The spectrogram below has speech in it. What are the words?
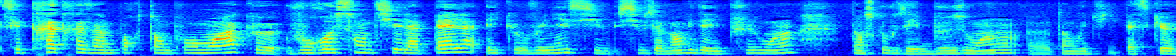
c'est très très important pour moi que vous ressentiez l'appel et que vous veniez si, si vous avez envie d'aller plus loin dans ce que vous avez besoin euh, dans votre vie. Parce que, euh,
